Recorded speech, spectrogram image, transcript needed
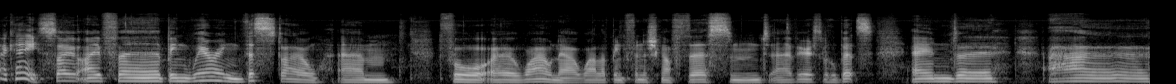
Okay so I've uh, been wearing this style um, for a while now while I've been finishing off this and uh, various little bits and uh,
